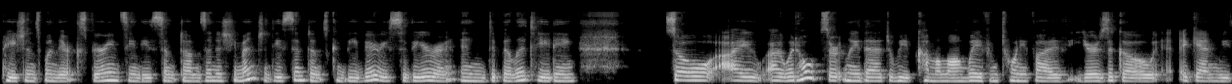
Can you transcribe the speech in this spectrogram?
patients when they're experiencing these symptoms. And as she mentioned, these symptoms can be very severe and debilitating. So I, I would hope certainly that we've come a long way from 25 years ago. Again, we,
